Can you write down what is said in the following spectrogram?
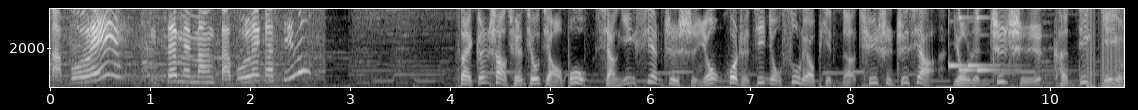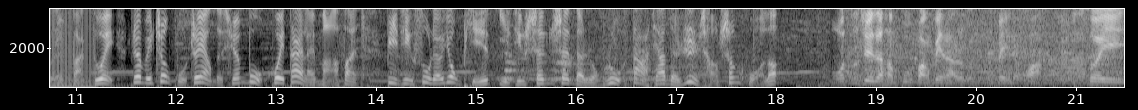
tak boleh, kita memang tak boleh kasih lo. 在跟上全球脚步，响应限制使用或者禁用塑料品的趋势之下，有人支持，肯定也有人反对，认为政府这样的宣布会带来麻烦。毕竟塑料用品已经深深地融入大家的日常生活了。我是觉得很不方便啊，如果自备的话。所以，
